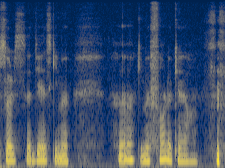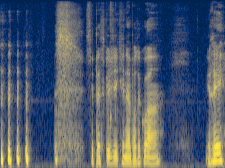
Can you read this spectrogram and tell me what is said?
sol, ce dièse qui me, hein, qui me fend le cœur. C'est parce que j'ai écrit n'importe quoi, hein. Ré,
